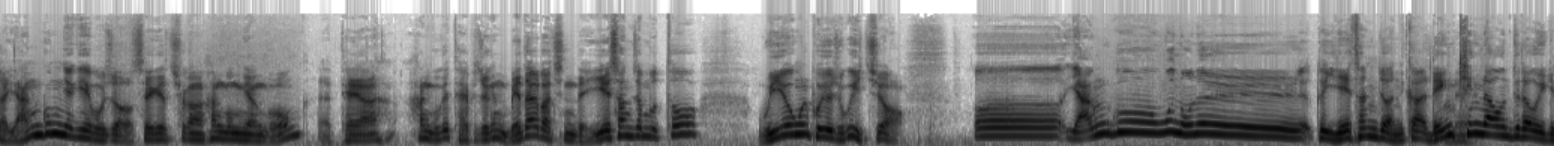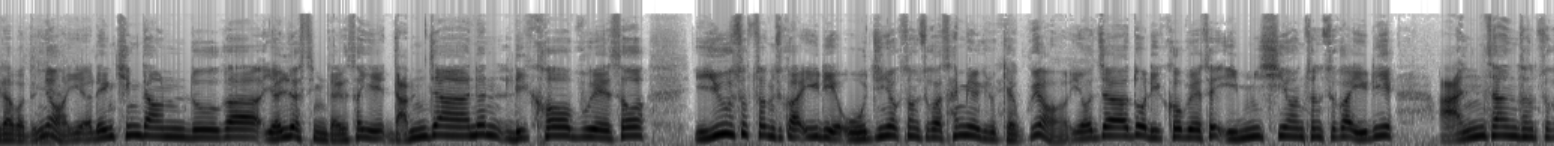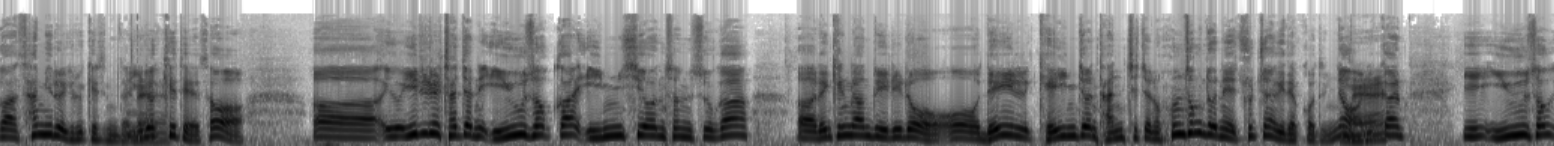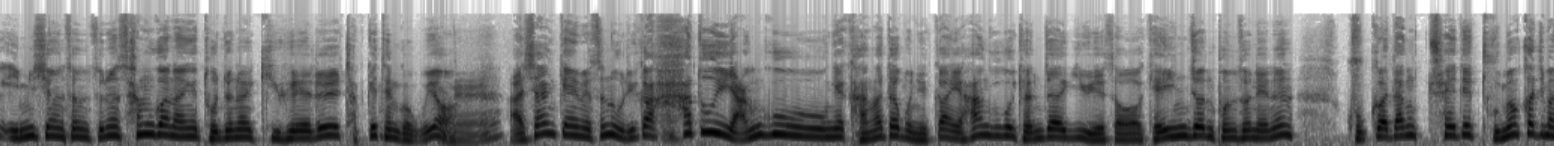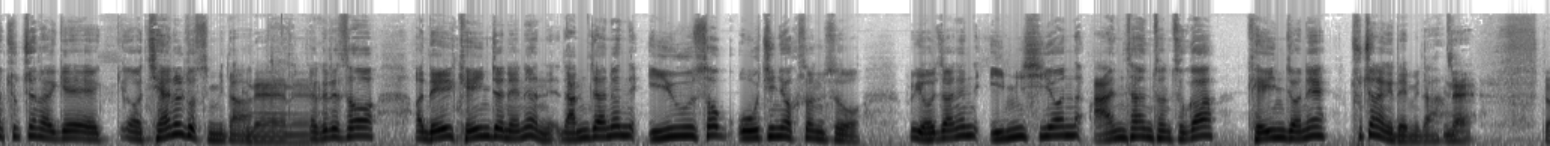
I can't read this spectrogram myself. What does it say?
자, 양궁 얘기해 보죠. 세계 최강 한국 양궁. 대한 한국의 대표적인 메달 바치인데 예선전부터 위용을 보여주고 있죠. 어, 양궁은 오늘 그 예선전, 그러니까 랭킹 네. 라운드라고 얘기를 하거든요. 예. 랭킹 라운드가 열렸습니다. 그래서 이 남자는 리커브에서 이유숙 선수가 1위, 오진혁 선수가 3위를 기록했고요. 여자도 리커브에서 임시연 선수가 1위, 안산 선수가 3위를 기록했습니다. 네. 이렇게 돼서 어, 이거 1위를 차지하는 이우석과 임시원 선수가 어, 랭킹 라운드 1위로 어, 내일 개인전 단체전 혼성전에 출전하게 됐거든요. 네. 그러니까 이 이우석 임시현 선수는 3관왕에 도전할 기회를 잡게 된 거고요. 네. 아시안 게임에서는 우리가 하도 양궁에 강하다 보니까 이 한국을 견제하기 위해서 개인전 본선에는 국가당 최대 2명까지만 출전하게 어, 제한을 뒀습니다. 네, 네. 그래서 내일 개인전에는 남자는 이우석 오진혁 선수 그리고 여자는 임시현 안산 선수가 개인전에 출전하게 됩니다. 네.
